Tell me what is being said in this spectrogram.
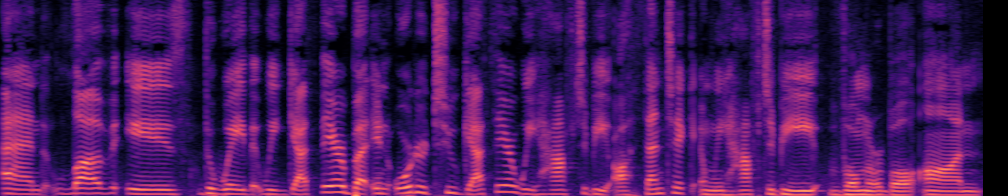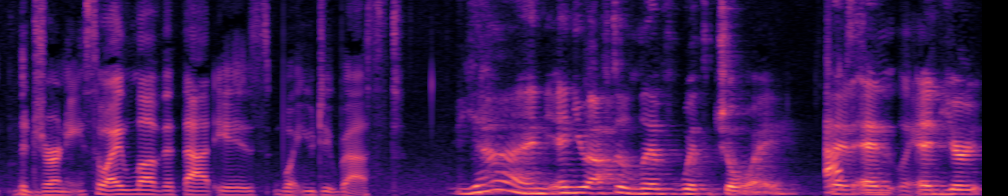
And love is the way that we get there, but in order to get there, we have to be authentic and we have to be vulnerable on the journey. So I love that that is what you do best. Yeah, and and you have to live with joy Absolutely. And, and, and you're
